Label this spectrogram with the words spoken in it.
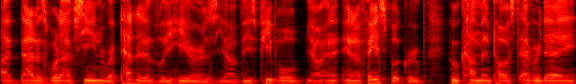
uh, that is what I've seen repetitively here is you know these people you know in, in, a Facebook group who come and post every day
